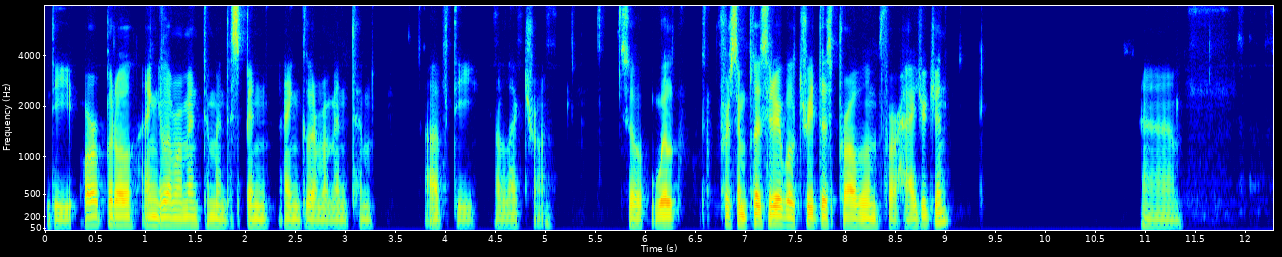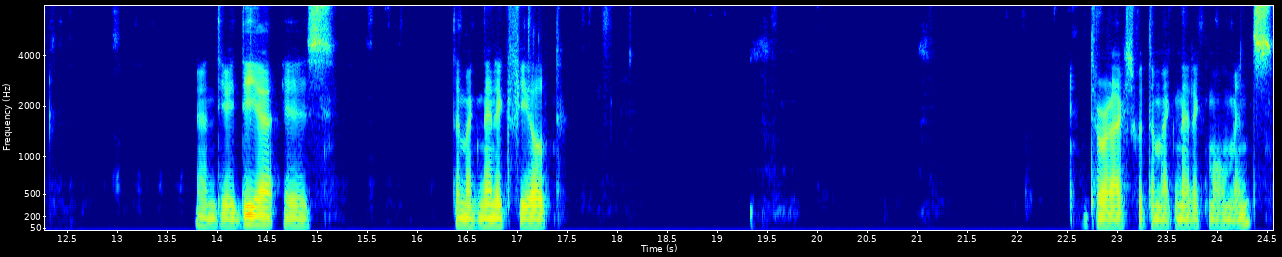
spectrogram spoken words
the orbital angular momentum and the spin angular momentum of the electron. So we'll, for simplicity, we'll treat this problem for hydrogen. Um, and the idea is the magnetic field interacts with the magnetic moments.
